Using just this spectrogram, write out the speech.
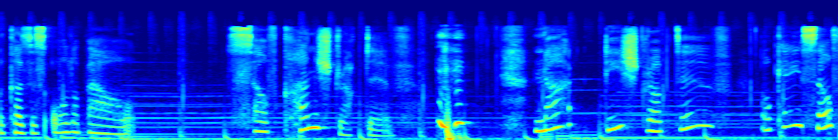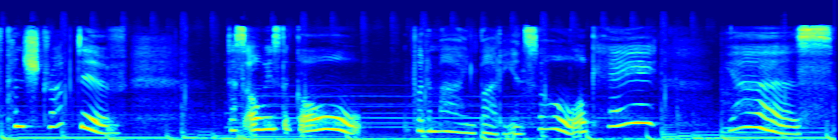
because it's all about self constructive, not destructive. Okay, self constructive. That's always the goal for the mind, body, and soul. Okay? Yes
